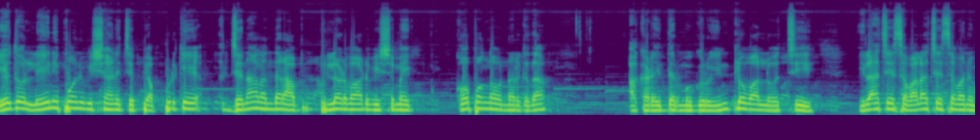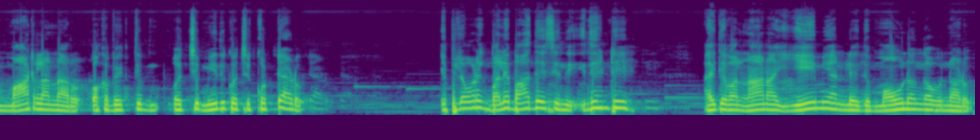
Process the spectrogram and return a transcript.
ఏదో లేనిపోని విషయాన్ని చెప్పి అప్పటికే జనాలందరూ ఆ పిల్లడవాడి విషయమై కోపంగా ఉన్నారు కదా. అక్కడ ఇద్దరు ముగ్గురు ఇంట్లో వాళ్ళు వచ్చి ఇలా చేసావు అలా చేసావని మాటలు అన్నారు ఒక వ్యక్తి వచ్చి మీదకి వచ్చి కొట్టాడు. ఈ పిల్లవాడికి భలే బాధేసింది. ఇదేంటి? అయితే వాళ్ళ నాన్న ఏమీ అనలేదు మౌనంగా ఉన్నాడు.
